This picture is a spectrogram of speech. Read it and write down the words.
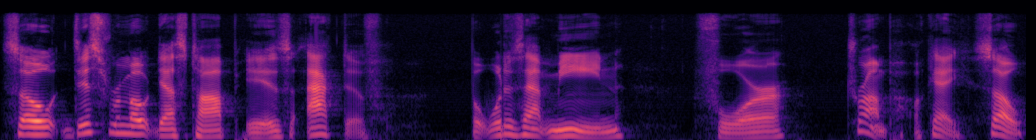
So this remote desktop is active. But what does that mean for Trump? Okay, so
